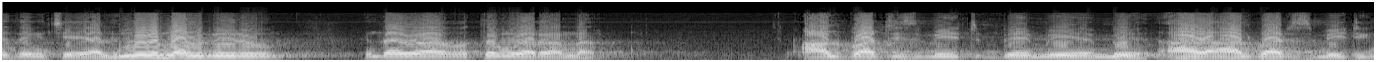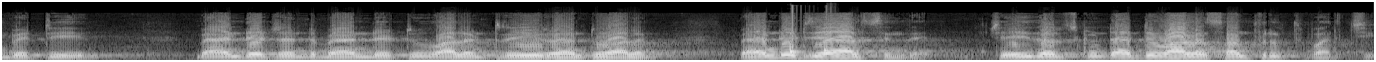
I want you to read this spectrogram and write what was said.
విధంగా చేయాలి. ఇందులో మళ్ళీ మీరు ఇందాక ఉత్తమ్ గారు అన్నారు all parties meet all parties meeting పెట్టి మ్యాండేట్ అంటే మ్యాండేట్ వాలంటీర్ అంటే వాళ్ళని మ్యాండేట్ చేయాల్సిందే. చేయదలుచుకుంటే అంటే వాళ్ళని సంతృప్తిపరిచి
